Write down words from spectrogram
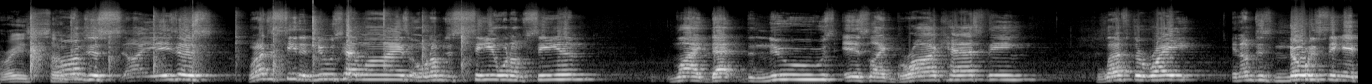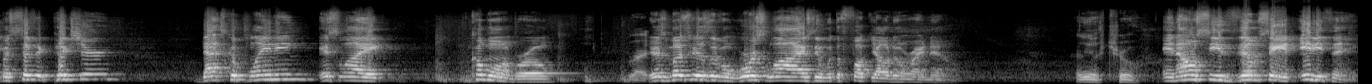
Raise some. I'm just, uh, it's just when I just see the news headlines or when I'm just seeing what I'm seeing, like that the news is like broadcasting left to right, and I'm just noticing a specific picture that's complaining. It's like, come on, bro. right. There's much people living worse lives than what the fuck y'all doing right now. That is true. And I don't see them saying anything.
